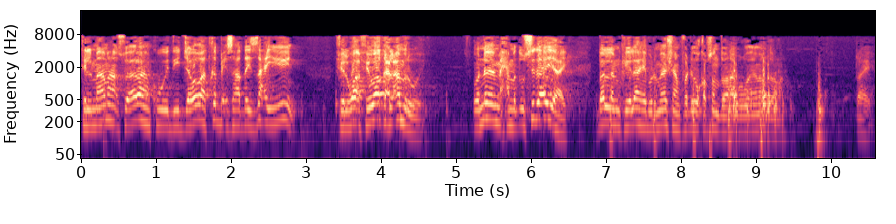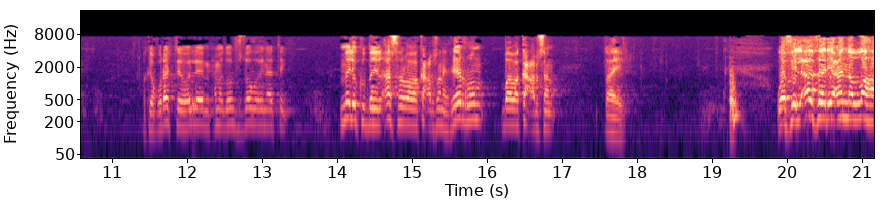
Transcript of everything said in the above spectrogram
tilmaamaha su'aalahan ku weydiiyey jawaabaad ka bixisa hadday sax yihiin. Fii waaqic alamri wey. Oo nabi maxamed uu sidaa yahay ballamka ilaahay bui meeshaan fadhi u qabsan doonaa bui iman doonaa. Ayb markay qurayshta wale maxamed hawshu soo weynaatay. Meliku bani lasfar baaba ka cabsanay reer rum baaba ka cabsan. Ayb wa fi lahari ana allaha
